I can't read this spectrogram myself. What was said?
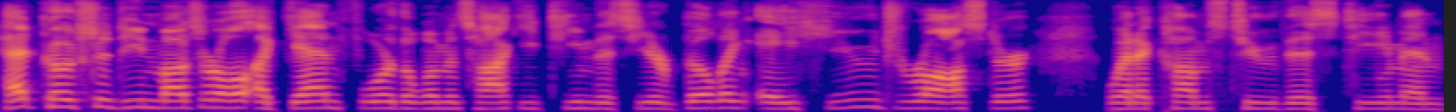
head coach Nadine Muzerall again for the women's hockey team this year, building a huge roster when it comes to this team. And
